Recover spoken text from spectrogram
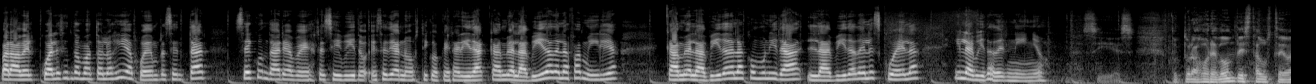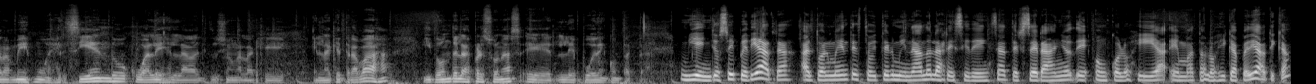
para ver cuáles sintomatología pueden presentar secundaria haber recibido ese diagnóstico que en realidad cambia la vida de la familia, cambia la vida de la comunidad, la vida de la escuela y la vida del niño. Así es. Doctora Jorge, ¿dónde está usted ahora mismo ejerciendo? ¿Cuál es la institución a la que, en la que trabaja? ¿Y dónde las personas eh, le pueden contactar? Bien, yo soy pediatra. Actualmente estoy terminando la residencia tercer año de oncología hematológica pediátrica.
